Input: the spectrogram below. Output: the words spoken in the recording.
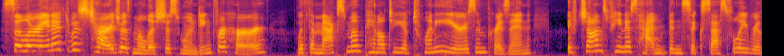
So Lorena was charged with malicious wounding for her, with a maximum penalty of 20 years in prison. If John's penis hadn't been successfully re-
